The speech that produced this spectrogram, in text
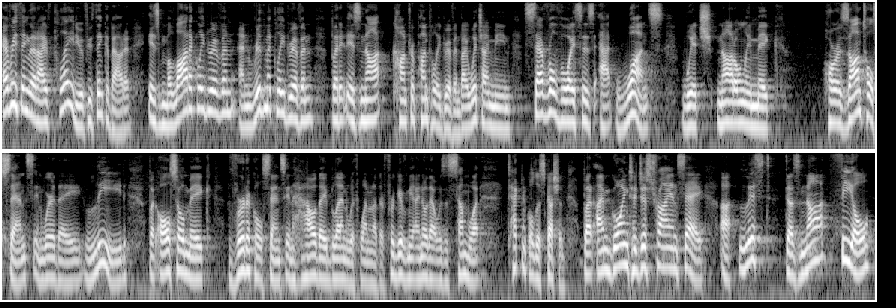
Everything that I've played you, if you think about it, is melodically driven and rhythmically driven, but it is not contrapuntally driven, by which I mean several voices at once, which not only make horizontal sense in where they lead, but also make vertical sense in how they blend with one another. Forgive me, I know that was a somewhat technical discussion, but I'm going to just try and say uh, Liszt does not feel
